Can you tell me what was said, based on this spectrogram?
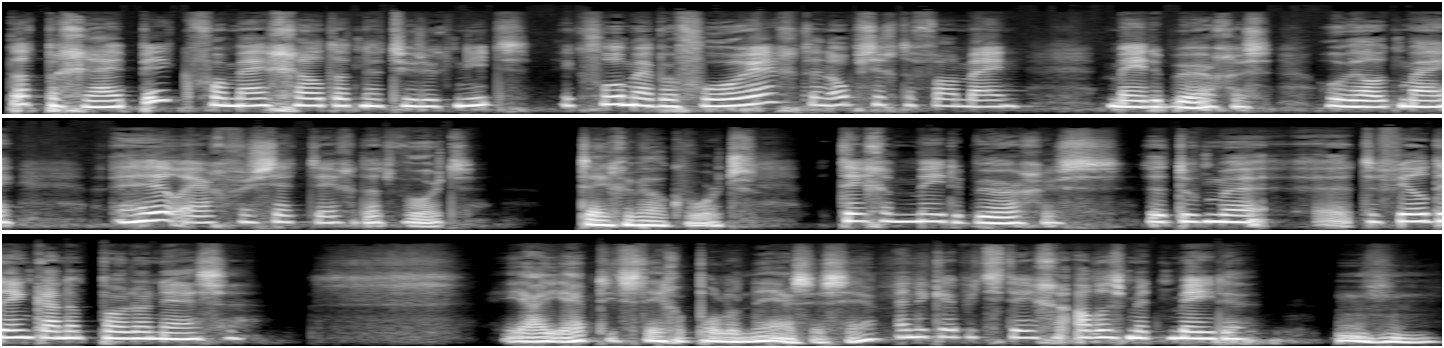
Dat begrijp ik. Voor mij geldt dat natuurlijk niet. Ik voel mij bevoorrecht ten opzichte van mijn medeburgers, hoewel ik mij heel erg verzet tegen dat woord. Tegen welk woord? Tegen medeburgers. Dat doet me uh, te veel denken aan een Polonaise. Ja, je hebt iets tegen Polonaises, hè? En ik heb iets tegen alles met mede. Mm -hmm.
